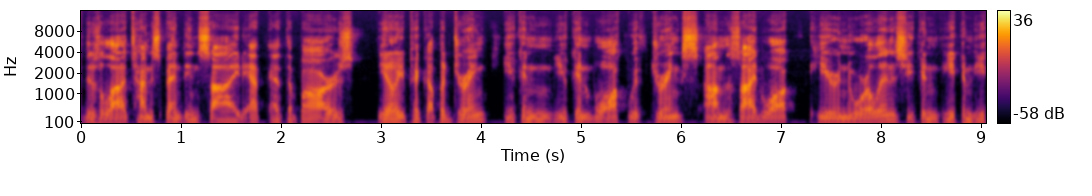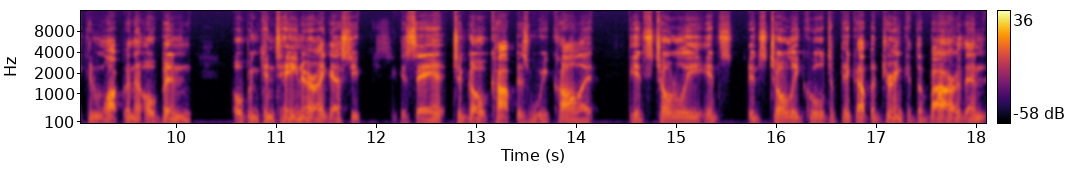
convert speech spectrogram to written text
There's a lot of time spent inside at, at the bars you know you pick up a drink you can you can walk with drinks on the sidewalk here in new orleans you can you can you can walk with an open open container i guess you, you could say it to go cup is what we call it it's totally it's it's totally cool to pick up a drink at the bar then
